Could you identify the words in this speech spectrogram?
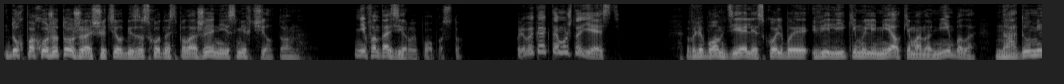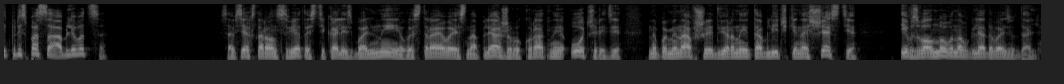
Дух, похоже, тоже ощутил безысходность положения и смягчил тон. «Не фантазируй попусту. Привыкай к тому, что есть. В любом деле, сколь бы великим или мелким оно ни было, надо уметь приспосабливаться. Со всех сторон света стекались больные, выстраиваясь на пляже в аккуратные очереди, напоминавшие дверные таблички на счастье, и взволнованно вглядываясь вдаль.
